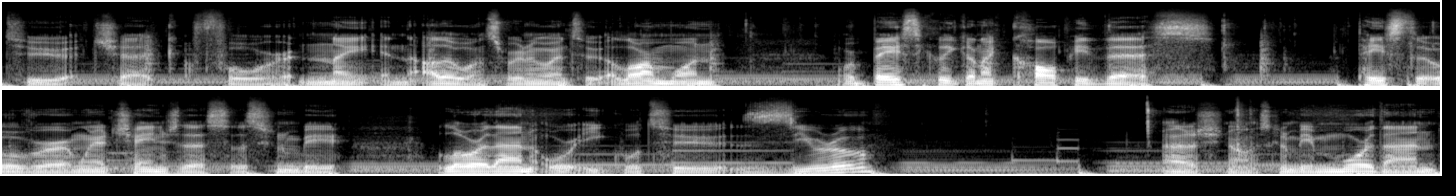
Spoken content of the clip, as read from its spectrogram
to check for night in the other one. So we're going to go into alarm 1 we're basically going to copy this paste it over I'm going to change this. So going to be lower than or equal to 0 actually no it's going to be more than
